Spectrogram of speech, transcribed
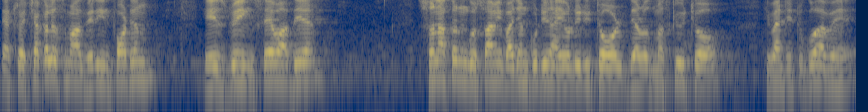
That's why Chakaleswar Mahadev very important. He is doing seva there. Sanatan Goswami Bhajan Kutir, I already told, there was mosquito. He wanted to go away.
